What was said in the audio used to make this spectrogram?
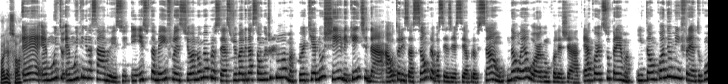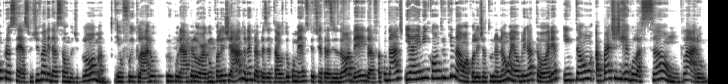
olha só. É, é muito é muito engraçado isso. E isso também influenciou no meu processo de validação do diploma, porque no Chile, quem te dá a autorização para você exercer a profissão não é o órgão colegiado, é a Corte Suprema. Então, quando eu me enfrento com o processo de validação do diploma, eu fui, claro, procurar pelo órgão colegiado, né, para apresentar os documentos que eu tinha trazido da OAB e da faculdade, e aí me encontro que não, a colegiatura não é obrigatória. Então, a parte de regulação, claro,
